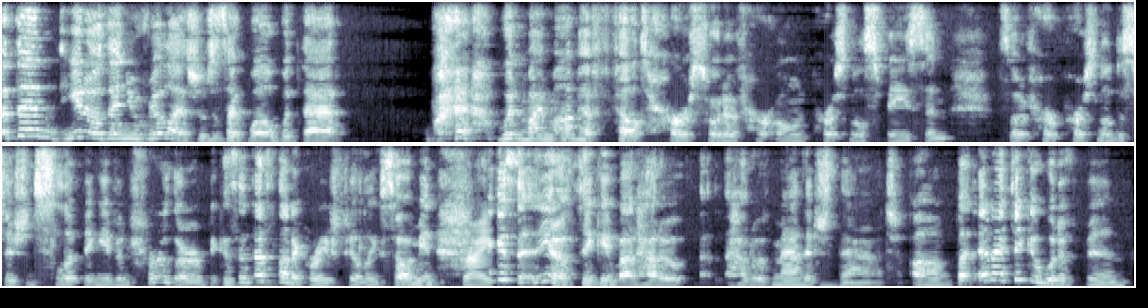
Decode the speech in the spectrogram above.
but then you know, then you realize you're just like, well, would that would my mom have felt her sort of her own personal space and sort of her personal decision slipping even further because that's not a great feeling so i mean right. i guess you know thinking about how to how to have managed that um, but and i think it would have been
